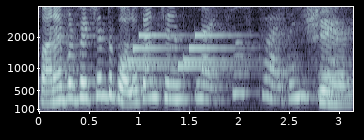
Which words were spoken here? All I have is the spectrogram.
पाना परफेक्शन तो follow Kanchan channel. Like subscribe and share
